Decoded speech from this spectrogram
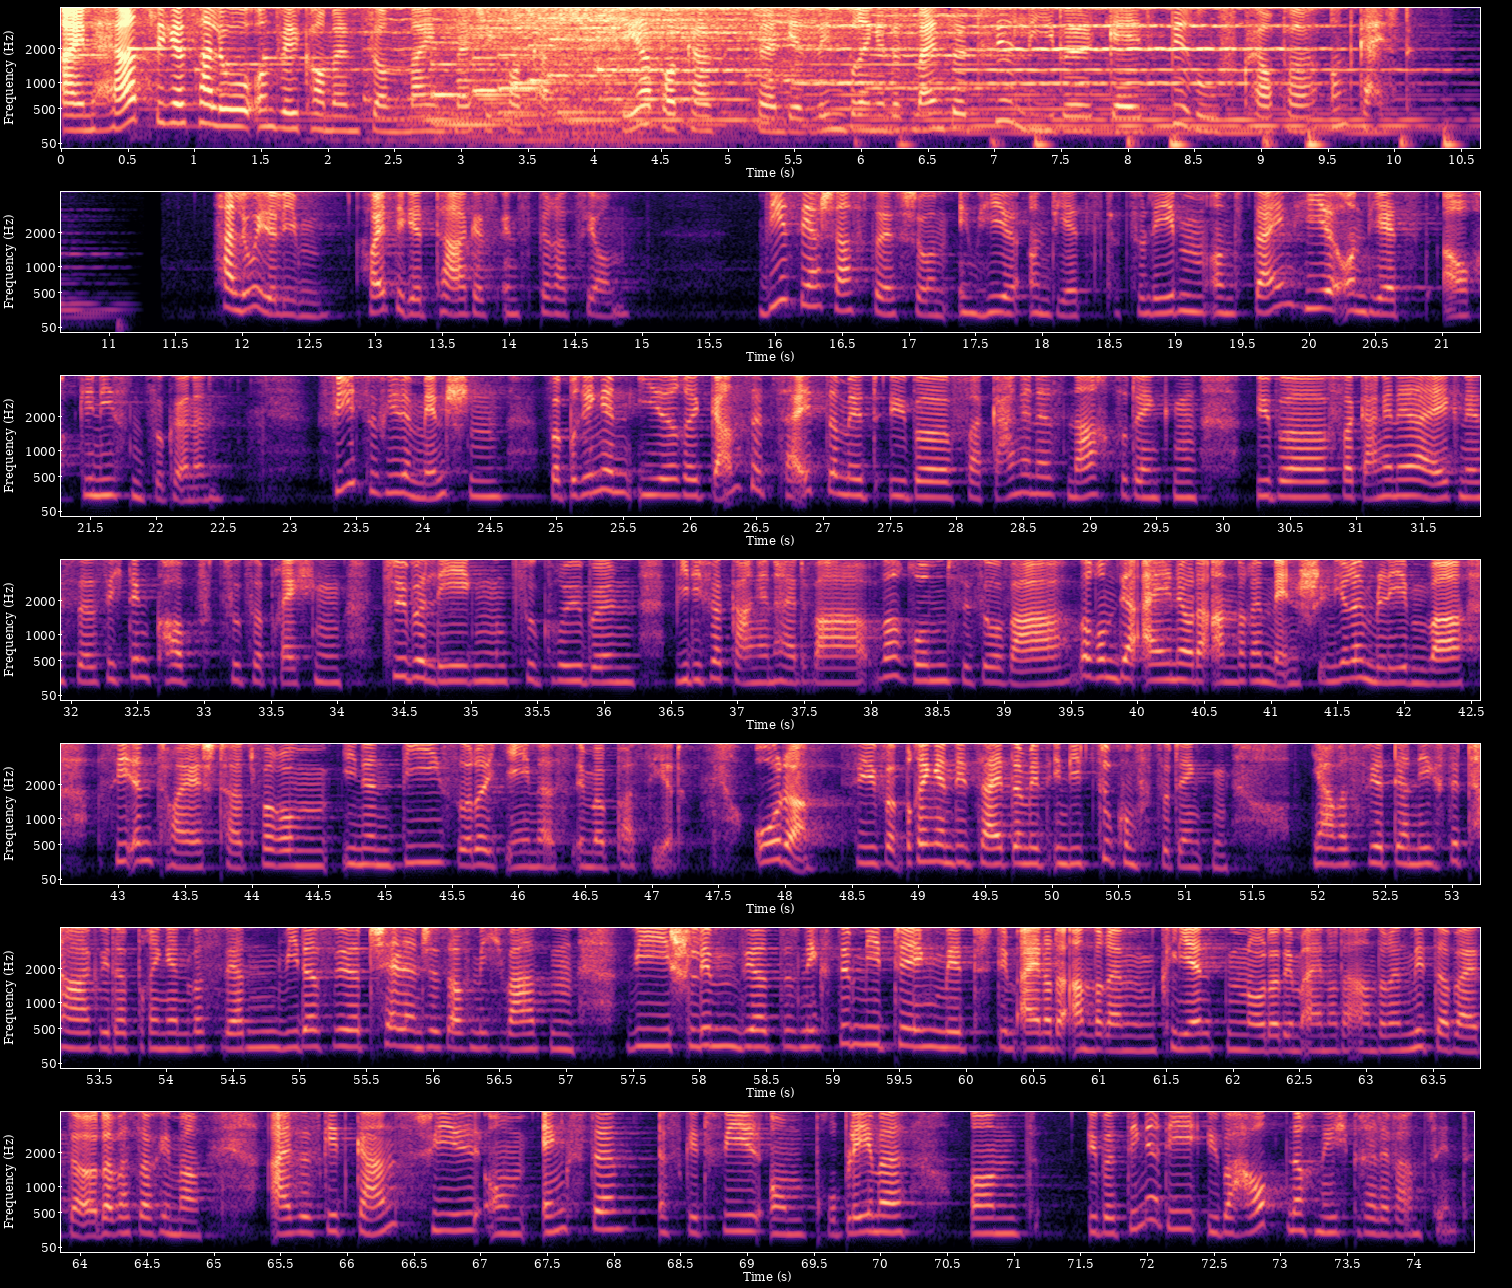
Ein herzliches Hallo und willkommen zum Mind Magic Podcast. Der Podcast für ein gewinnbringendes Mindset für Liebe, Geld, Beruf, Körper und Geist. Hallo ihr Lieben, heutige Tagesinspiration. Wie sehr schaffst du es schon, im Hier und Jetzt zu leben und dein Hier und Jetzt auch genießen zu können? Viel zu viele Menschen verbringen ihre ganze Zeit damit, über Vergangenes nachzudenken, über vergangene Ereignisse, sich den Kopf zu zerbrechen, zu überlegen, zu grübeln, wie die Vergangenheit war, warum sie so war, warum der eine oder andere Mensch in ihrem Leben war, sie enttäuscht hat, warum ihnen dies oder jenes immer passiert. Oder sie verbringen die Zeit damit, in die Zukunft zu denken ja, was wird der nächste Tag wieder bringen? Was werden wieder für Challenges auf mich warten? Wie schlimm wird das nächste Meeting mit dem ein oder anderen Klienten oder dem ein oder anderen Mitarbeiter oder was auch immer? Also es geht ganz viel um Ängste, es geht viel um Probleme und über Dinge, die überhaupt noch nicht relevant sind.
